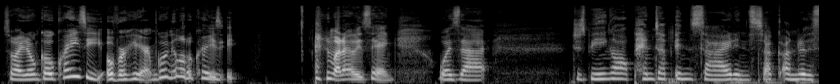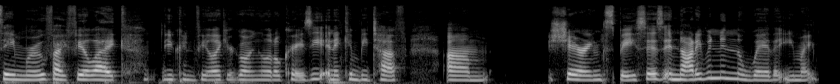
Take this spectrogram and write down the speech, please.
so I don't go crazy over here. I'm going a little crazy. And what I was saying was that just being all pent up inside and stuck under the same roof, I feel like you can feel like you're going a little crazy and it can be tough. Um, sharing spaces and not even in the way that you might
